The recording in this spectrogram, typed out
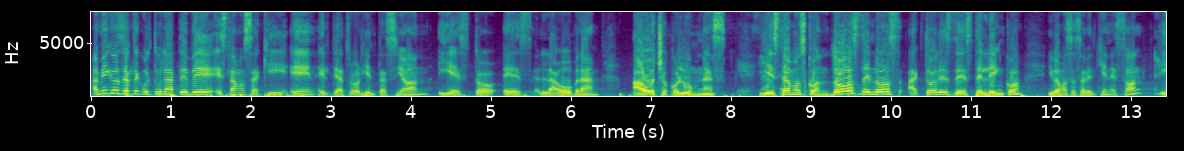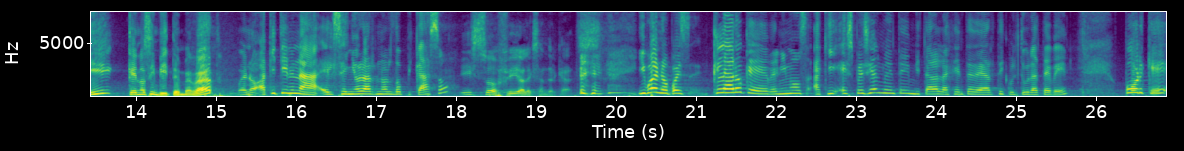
Amigos de Arte Cultura TV, estamos aquí en el Teatro Orientación y esto es la obra a ocho columnas. Y estamos con dos de los actores de este elenco y vamos a saber quiénes son y que nos inviten, ¿verdad? Bueno, aquí tienen a el señor Arnoldo Picasso. Y Sofía Alexander Katz. y bueno, pues claro que venimos aquí especialmente a invitar a la gente de Arte y Cultura TV porque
